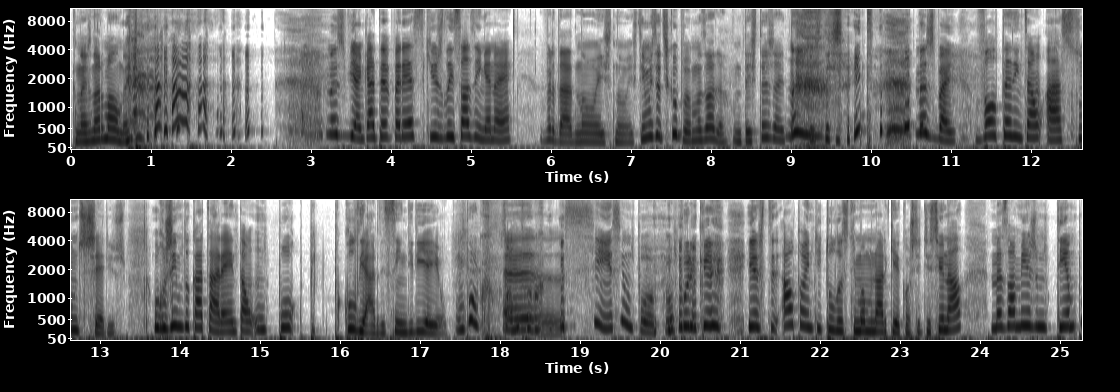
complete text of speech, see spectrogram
Que não és normal, não é? Mas Bianca, até parece que os li sozinha, não é? Verdade, não é isto, não é isto. Imensa desculpa, mas olha, meteste a jeito. Meteste a jeito. Mas bem, voltando então a assuntos sérios. O regime do Qatar é então um pouco pe- peculiar, assim diria eu. Um pouco, só um Ah, pouco. Sim, assim um pouco, porque este auto-intitula-se de uma monarquia constitucional, mas ao mesmo tempo,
